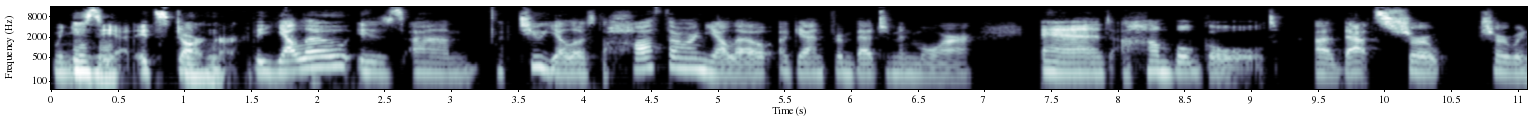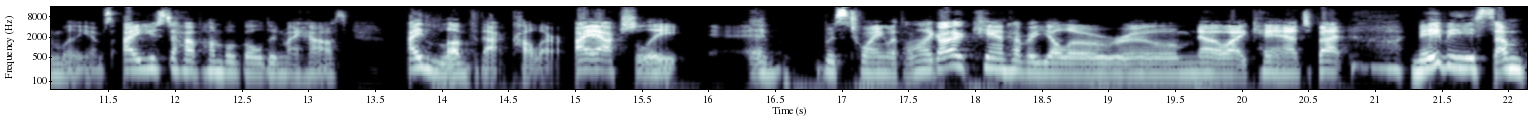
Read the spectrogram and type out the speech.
when you mm-hmm. see it. It's mm-hmm. darker. Mm-hmm. The yellow is um, I have two yellows: the Hawthorne yellow, again from Benjamin Moore, and a humble gold. Uh, that's Sher- Sherwin Williams. I used to have humble gold in my house. I love that color. I actually eh, was toying with. I'm like, I can't have a yellow room. No, I can't. But maybe some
